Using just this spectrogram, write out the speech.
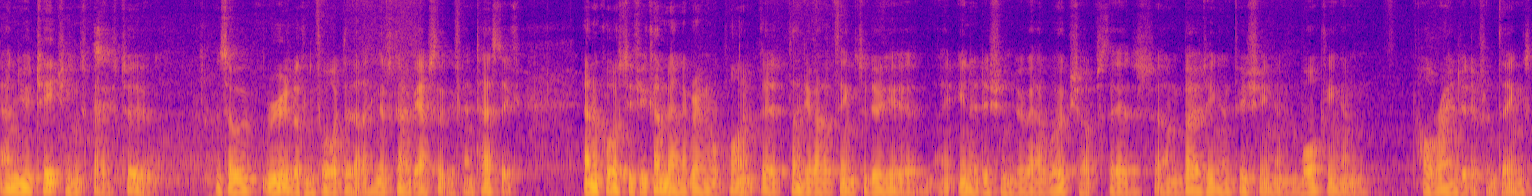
our new teaching space too. And so we're really looking forward to that. I think it's going to be absolutely fantastic. And of course, if you come down to Greenwell Point, there's plenty of other things to do here. In addition to our workshops, there's um, boating and fishing and walking and a whole range of different things.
